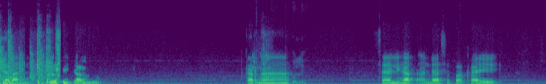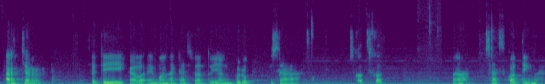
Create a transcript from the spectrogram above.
jalan lebih dahulu? Karena saya lihat anda sebagai archer, jadi kalau emang ada sesuatu yang buruk bisa Scott Scott. ah, bisa scouting lah.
